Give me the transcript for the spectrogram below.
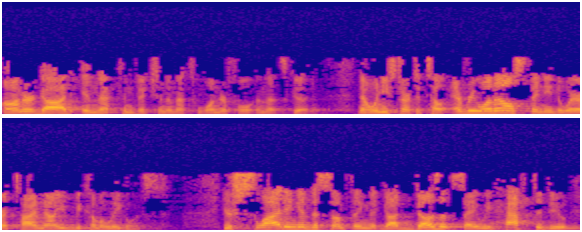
Honor God in that conviction, and that's wonderful and that's good. Now, when you start to tell everyone else they need to wear a tie, now you've become a legalist. You're sliding into something that God doesn't say we have to do,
